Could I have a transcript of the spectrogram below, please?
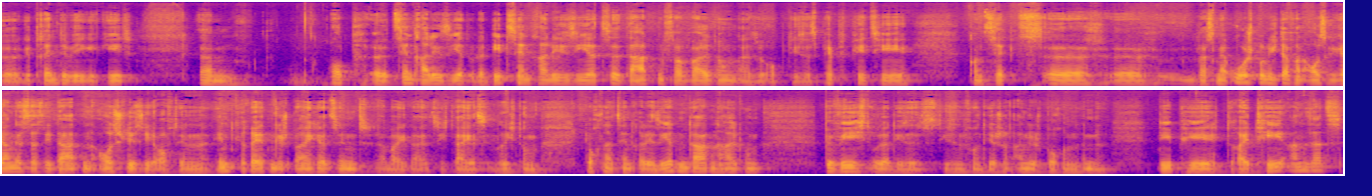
äh, getrennte Wege geht, ähm, ob äh, zentralisiert oder dezentralisierte Datenverwaltung, also ob dieses PEP-PT Konzept, äh, äh, was mir ursprünglich davon ausgegangen ist, dass die Daten ausschließlich auf den Endgeräten gespeichert sind, aber da sich da jetzt in Richtung doch einer zentralisierten Datenhaltung bewegt oder dieses, diesen von dir schon angesprochenen DP3T-Ansatz.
